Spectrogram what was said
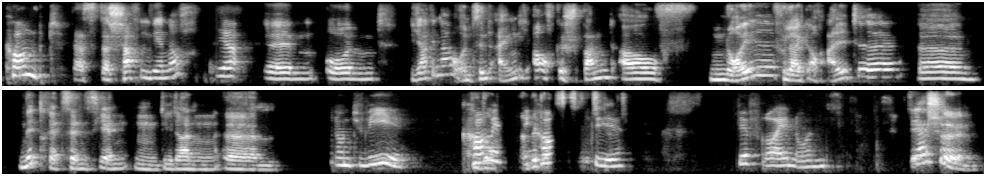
Kommt. Das, das schaffen wir noch. Ja, Ähm, und ja, genau. Und sind eigentlich auch gespannt auf neue, vielleicht auch alte äh, Mitrezensienten, die dann ähm, und wie? Die mit kommen uns Sie. Wir freuen uns. Sehr schön.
